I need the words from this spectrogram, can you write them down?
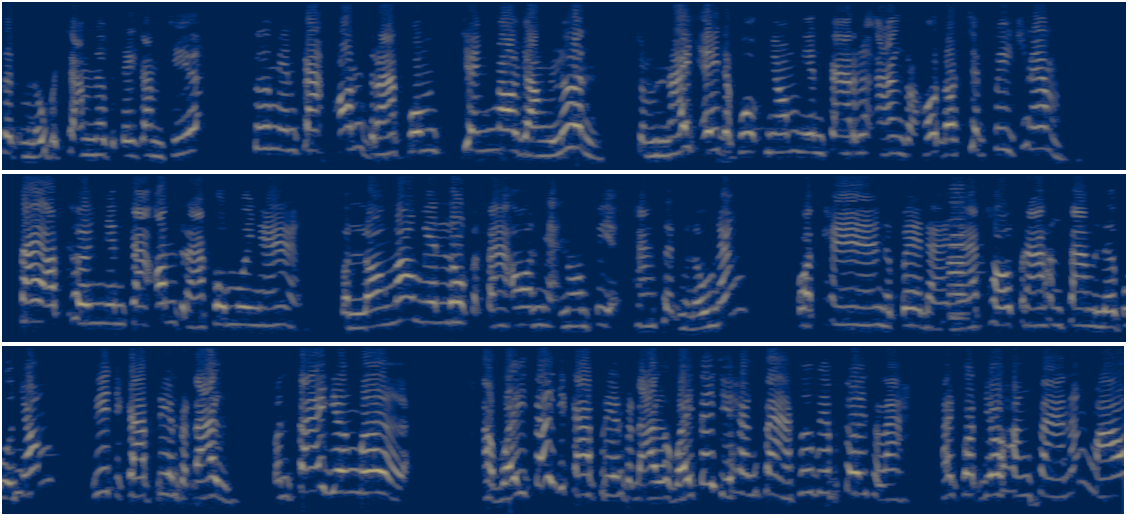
សិទ្ធិមនុស្សប្រចាំនៅប្រទេសកម្ពុជាគឺមានការអន្តរាគមចេញមកយ៉ាងលឿនចំណែកអីតែពួកខ្ញុំមានការរើសអើងរហូតដល់72ឆ្នាំតែអត់ឃើញមានការអន្តរាគមមួយណាកន្លងមកមានលោកកតាអនអ្នកនាំពាក្យខាងសិទ្ធិមនុស្សហ្នឹងគាត់ថានៅពេលដែលអាញាធរប្រើហិង្សាមកលើពួកខ្ញុំវាជាការព្រៀនប្រដៅប៉ុន្តែយើងមើលអ្វីទៅជាការព្រៀនប្រដៅអ្វីទៅជាហិង្សាគឺវាផ្ទុយស្រឡះហើយគាត់យកហិង្សាហ្នឹងមក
